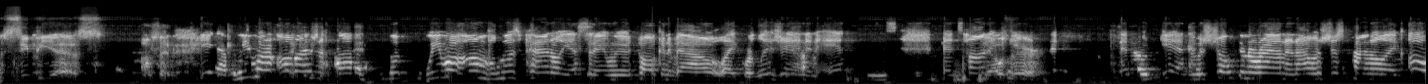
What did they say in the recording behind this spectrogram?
CPS. I'm saying, Yeah, we were on um, we were on Blue's panel yesterday, and we were talking about like religion and anthems. And Tony Yeah, I was there. and I, yeah, I was joking around, and I was just kind of like, "Oh,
